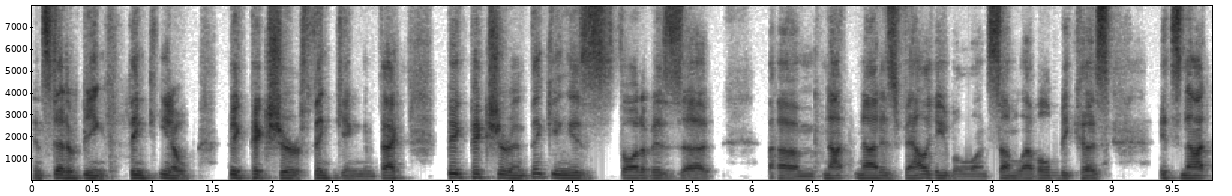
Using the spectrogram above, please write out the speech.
instead of being think you know big picture thinking in fact big picture and thinking is thought of as uh, um, not not as valuable on some level because it's not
